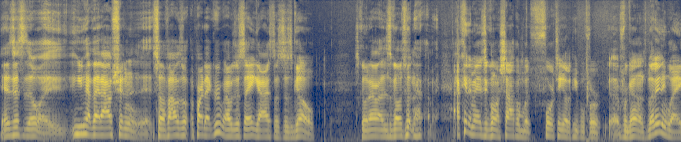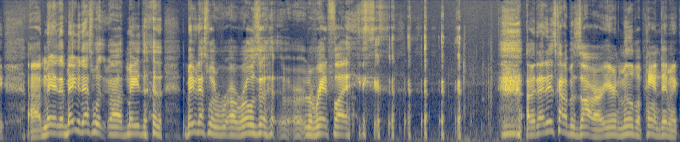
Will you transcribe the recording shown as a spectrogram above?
it's just, you have that option. So if I was a part of that group, I would just say, hey guys, let's just go. Let's go down. Let's go to. I can't imagine going shopping with 14 other people for uh, for guns. But anyway, uh, maybe, that's what uh, made the. Maybe that's what uh, Rosa uh, the red flag. I mean, that is kind of bizarre. You're in the middle of a pandemic,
